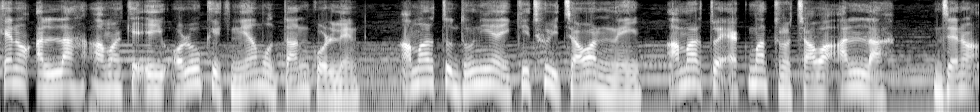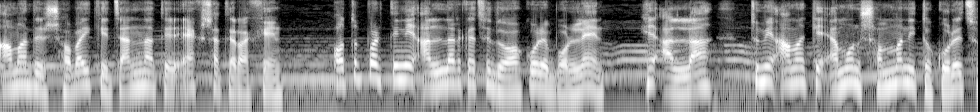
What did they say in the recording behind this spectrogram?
কেন আল্লাহ আমাকে এই অলৌকিক নিয়ামত দান করলেন? আমার তো দুনিয়ায় কিছুই চাওয়ার নেই। আমার তো একমাত্র চাওয়া আল্লাহ। যেন আমাদের সবাইকে জান্নাতের একসাথে রাখেন। অতঃপর তিনি আল্লাহর কাছে দোয়া করে বললেন, হে আল্লাহ, তুমি আমাকে এমন সম্মানিত করেছ,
